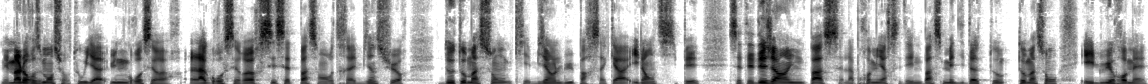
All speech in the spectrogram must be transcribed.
mais malheureusement surtout, il y a une grosse erreur. La grosse erreur, c'est cette passe en retrait, bien sûr, de Thomasson, qui est bien lu par Saka, il a anticipé. C'était déjà une passe, la première c'était une passe Medida Thomasson, et il lui remet.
